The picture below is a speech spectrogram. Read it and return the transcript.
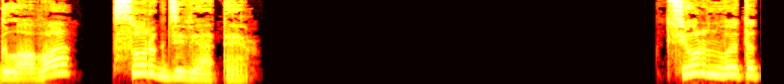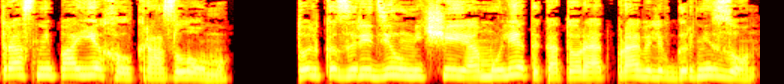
Глава 49. Терн в этот раз не поехал к разлому, только зарядил мечи и амулеты, которые отправили в гарнизон.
